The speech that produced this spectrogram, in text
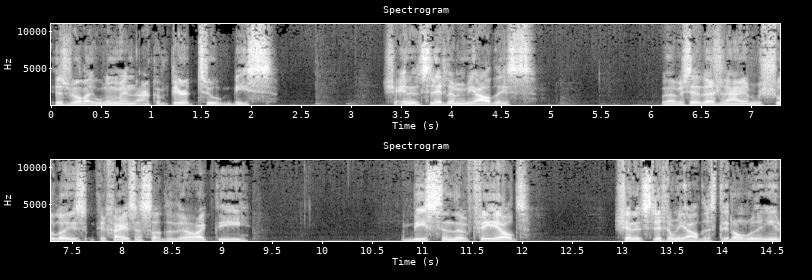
Israelite women are compared to beasts. They're like the beasts in the field. They don't really need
